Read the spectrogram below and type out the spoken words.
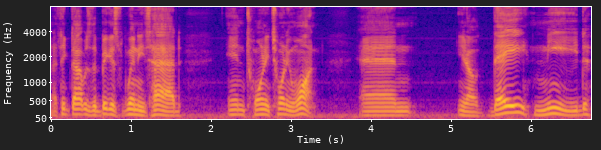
I think that was the biggest win he's had in 2021. And, you know, they need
